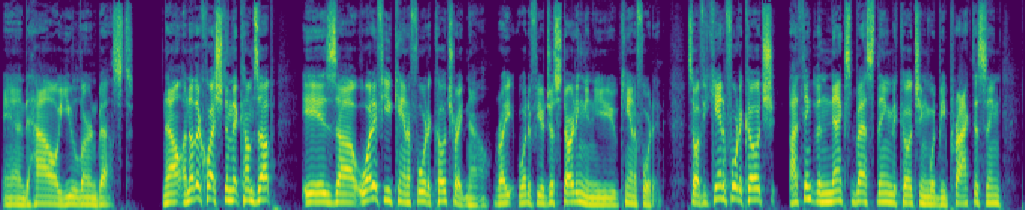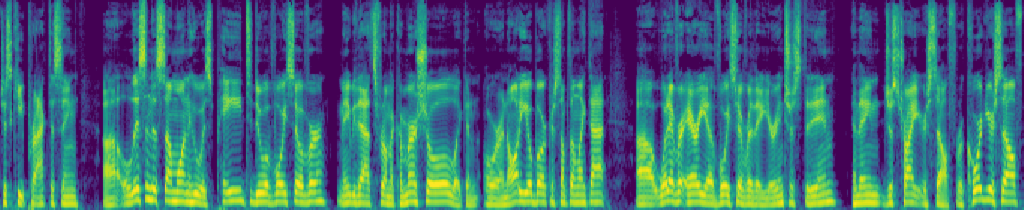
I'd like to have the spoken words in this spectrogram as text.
and how you learn best. Now, another question that comes up is uh, what if you can't afford a coach right now, right? What if you're just starting and you can't afford it? So, if you can't afford a coach, I think the next best thing to coaching would be practicing. Just keep practicing. Uh, listen to someone who was paid to do a voiceover. Maybe that's from a commercial, like an or an audiobook or something like that. Uh, whatever area of voiceover that you're interested in, and then just try it yourself. Record yourself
